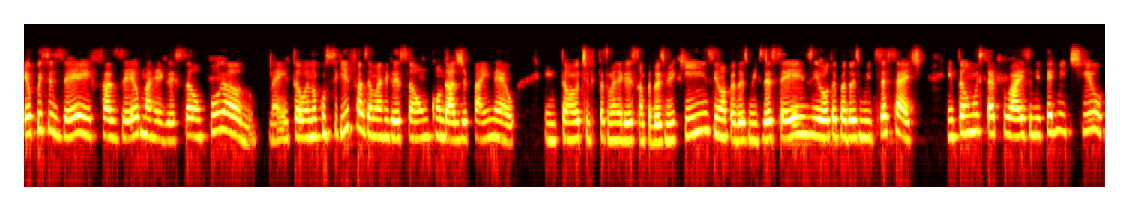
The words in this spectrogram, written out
eu precisei fazer uma regressão por ano, né? Então eu não consegui fazer uma regressão com dados de painel. Então eu tive que fazer uma regressão para 2015, uma para 2016 e outra para 2017. Então, o Stepwise me permitiu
